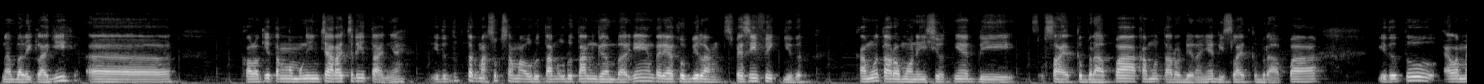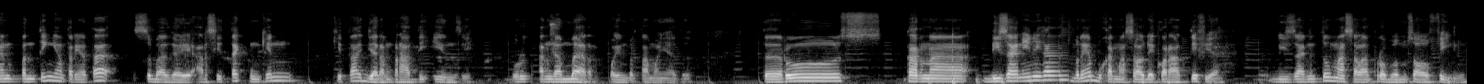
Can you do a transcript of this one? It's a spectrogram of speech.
Nah balik lagi, uh, kalau kita ngomongin cara ceritanya, itu tuh termasuk sama urutan-urutan gambarnya yang tadi aku bilang, spesifik gitu. Kamu taruh money shoot-nya di slide keberapa, kamu taruh denanya di slide keberapa, itu tuh elemen penting yang ternyata sebagai arsitek mungkin kita jarang perhatiin sih. Urutan gambar, poin pertamanya tuh. Terus karena desain ini kan sebenarnya bukan masalah dekoratif ya. Desain itu masalah problem solving.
